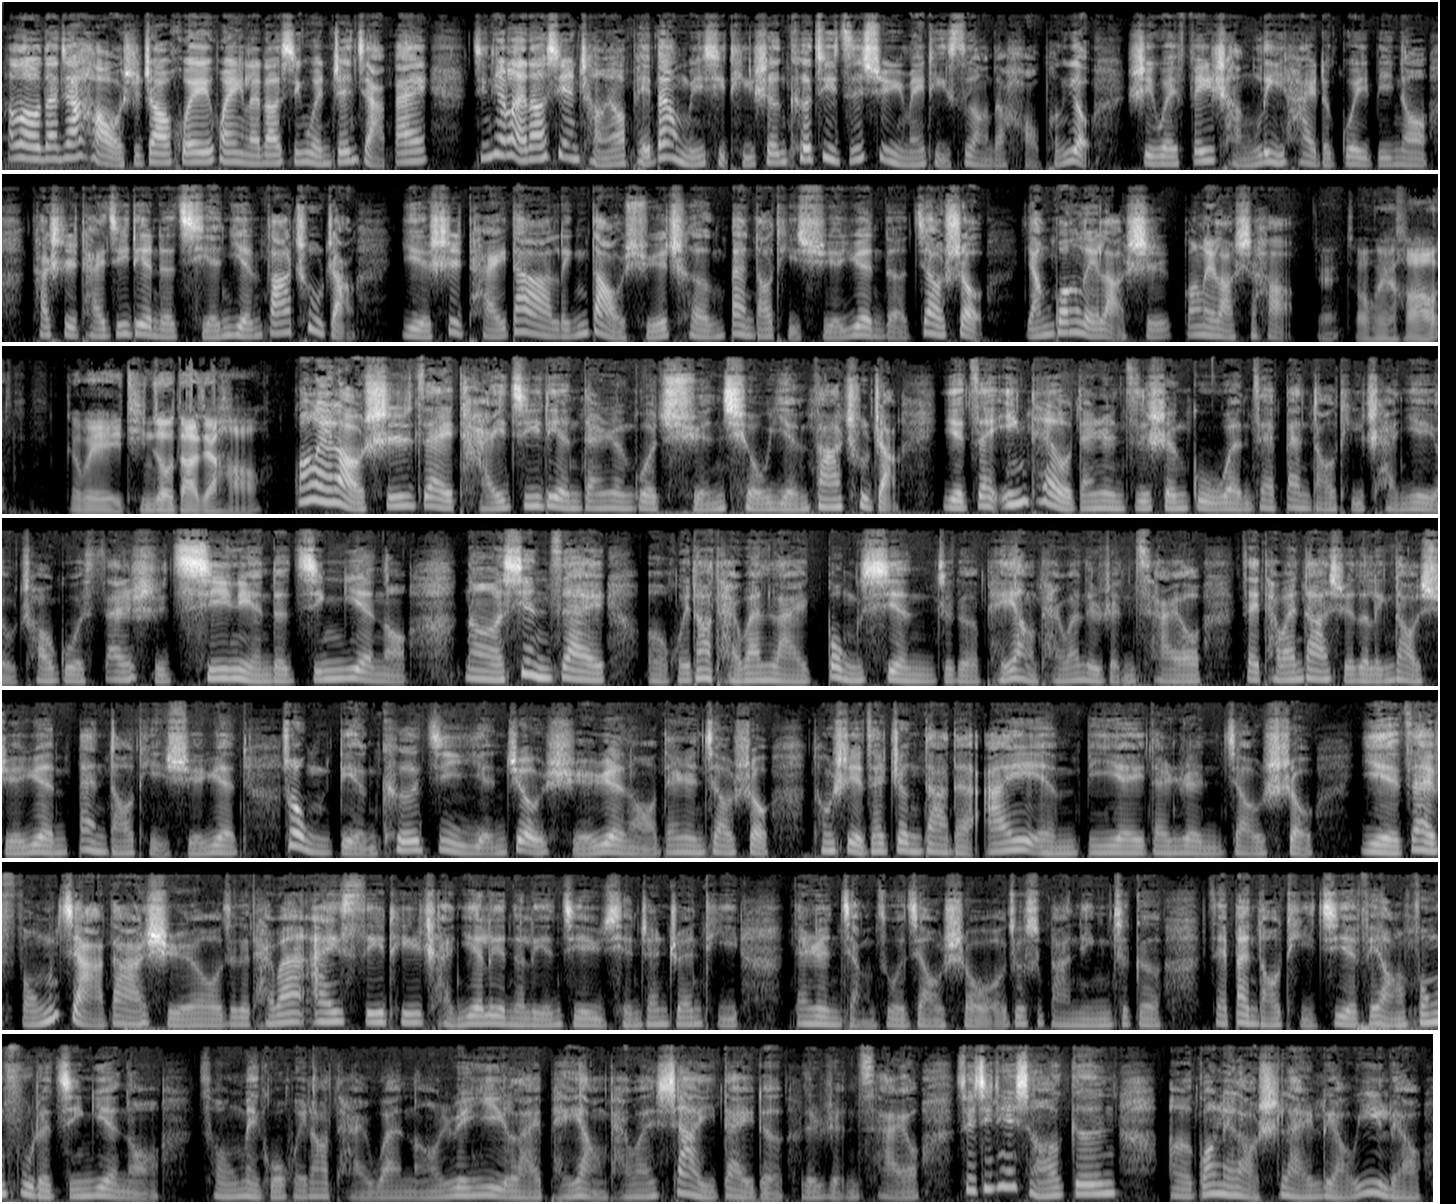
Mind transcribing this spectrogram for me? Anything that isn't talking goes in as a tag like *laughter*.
Hello，大家好，我是兆辉，欢迎来到新闻真假掰。今天来到现场要陪伴我们一起提升科技资讯与媒体素养的好朋友，是一位非常厉害的贵宾哦。他是台积电的前研发处长，也是台大领导学程半导体学院的教授杨光磊老师。光磊老师好，哎，兆辉好，各位听众大家好。光磊老师在台积电担任过全球研发处长，也在 Intel 担任资深顾问，在半导体产业有超过三十七年的经验哦。那现在呃回到台湾来贡献这个培养台湾的人才哦，在台湾大学的领导学院半导体学院重点科技研究学院哦担任教授，同时也在正大的 IMBA 担任教授，也在逢甲大学哦这个台湾 ICT 产业。链的连接与前瞻专题担任讲座教授哦，就是把您这个在半导体界非常丰富的经验哦，从美国回到台湾，然后愿意来培养台湾下一代的的人才哦，所以今天想要跟呃光磊老师来聊一聊。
